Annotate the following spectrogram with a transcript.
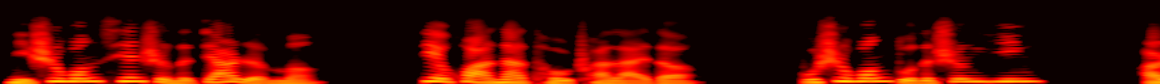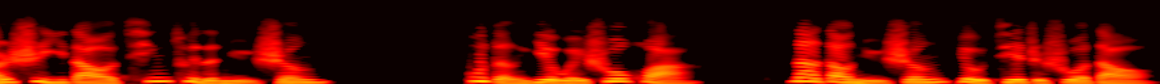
你是汪先生的家人吗？电话那头传来的不是汪铎的声音，而是一道清脆的女声。不等叶维说话，那道女声又接着说道：“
